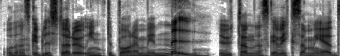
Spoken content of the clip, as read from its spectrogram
och den ska bli större och inte bara med mig utan den ska växa med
